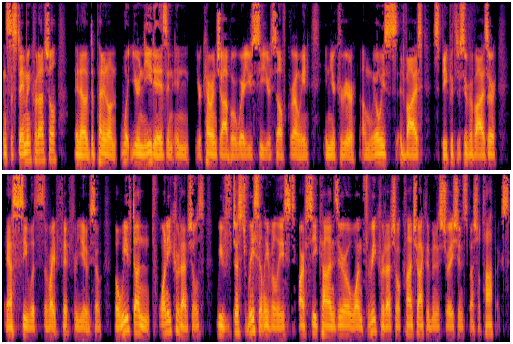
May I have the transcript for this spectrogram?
and sustainment credential, you know, depending on what your need is in, in your current job or where you see yourself growing in your career. Um, we always advise speak with your supervisor, ask, see what's the right fit for you. So, but we've done 20 credentials. We've just recently released our CCON 013 credential, contract administration special topics.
